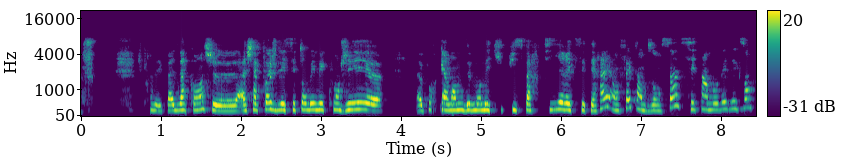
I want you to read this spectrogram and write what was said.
je prenais pas de vacances. à chaque fois, je laissais tomber mes congés euh, pour qu'un membre de mon équipe puisse partir, etc. Et en fait, en faisant ça, c'est un mauvais exemple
